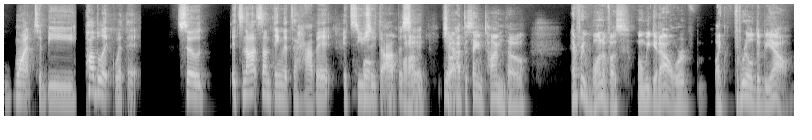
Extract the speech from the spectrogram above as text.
want to be public with it. So it's not something that's a habit, it's usually well, the opposite. So yeah. at the same time, though, every one of us, when we get out, we're like thrilled to be out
